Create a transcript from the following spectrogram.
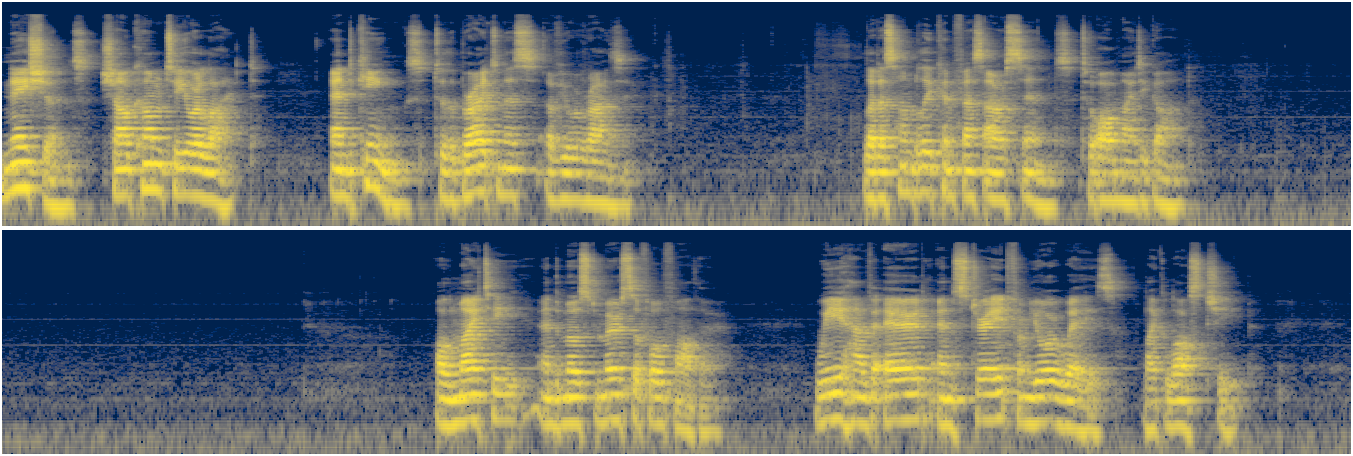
Nations shall come to your light, and kings to the brightness of your rising. Let us humbly confess our sins to Almighty God. Almighty and most merciful Father, we have erred and strayed from your ways like lost sheep.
